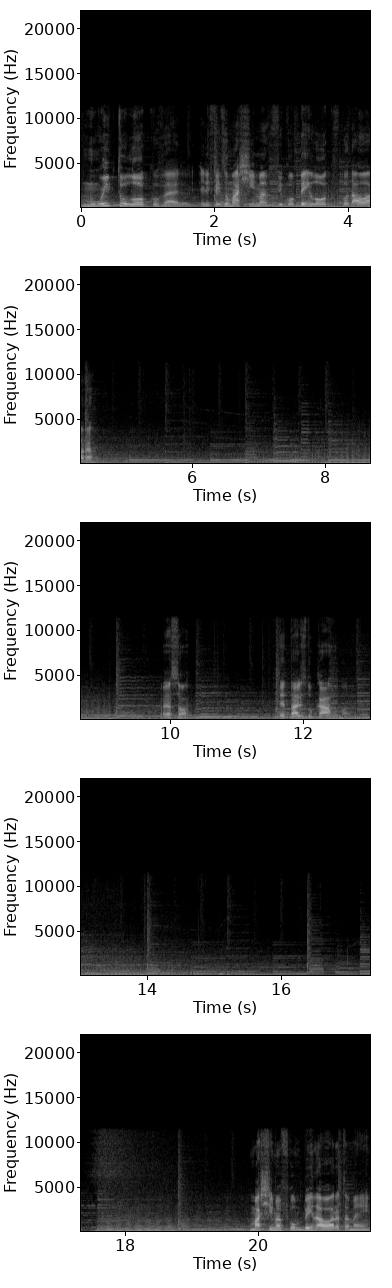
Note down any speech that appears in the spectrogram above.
Muito louco, velho. Ele fez uma Shima, ficou bem louco, ficou da hora. Olha só. Detalhes do carro, mano. O Mashima ficou bem da hora também.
